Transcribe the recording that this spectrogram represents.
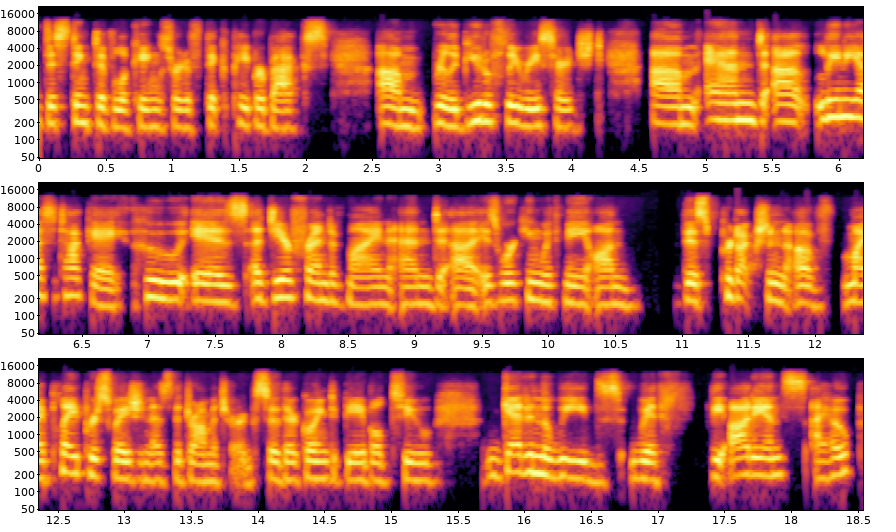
distinctive looking sort of thick paperbacks um, really beautifully researched um, and uh, Lini Yasutake, who is a dear friend of mine and uh, is working with me on this production of my play Persuasion as the dramaturg. So they're going to be able to get in the weeds with the audience, I hope,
